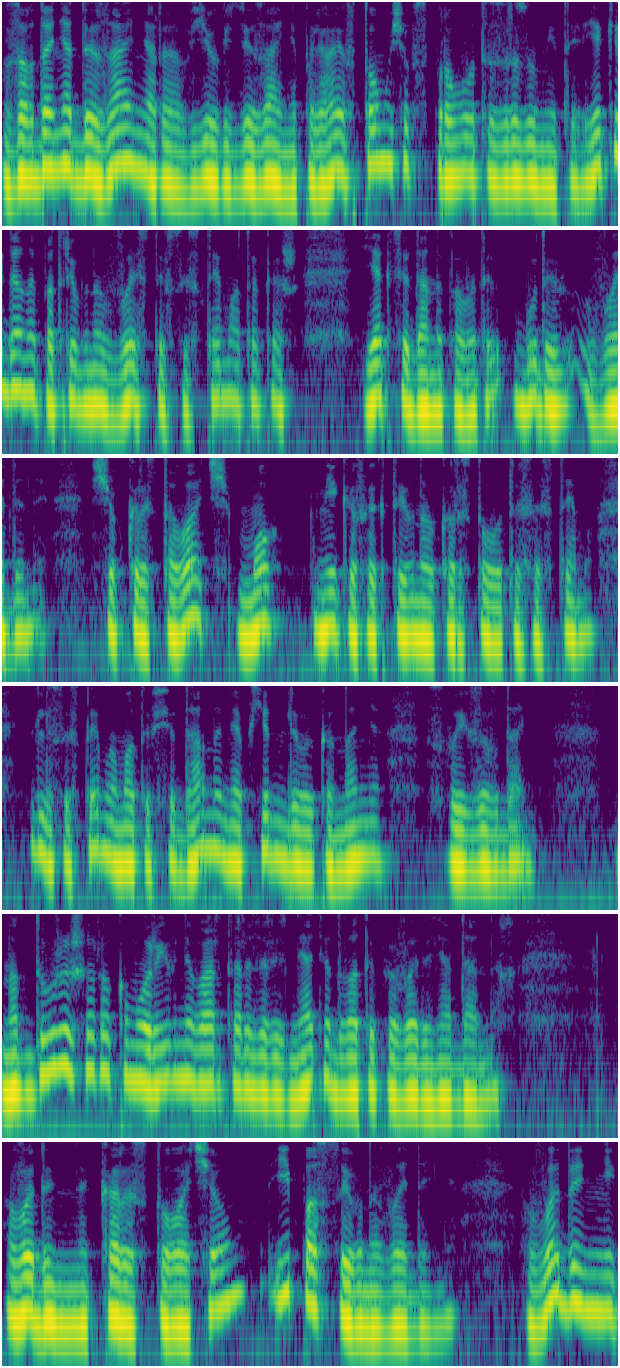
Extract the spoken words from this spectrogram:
Завдання дизайнера в UX дизайні полягає в тому, щоб спробувати зрозуміти, які дані потрібно ввести в систему, а також як ці дані буде введені, щоб користувач мог міг ефективно використовувати систему і для системи мати всі дані, необхідні для виконання своїх завдань. На дуже широкому рівні варто розрізняти два типи ведення даних: ведення користувачем і пасивне ведення. Ведення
